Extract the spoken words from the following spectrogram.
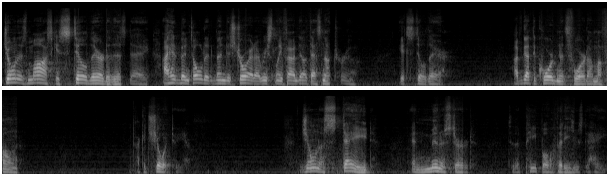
Jonah's mosque is still there to this day. I had been told it had been destroyed. I recently found out that's not true. It's still there. I've got the coordinates for it on my phone. I could show it to you. Jonah stayed and ministered to the people that he used to hate.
